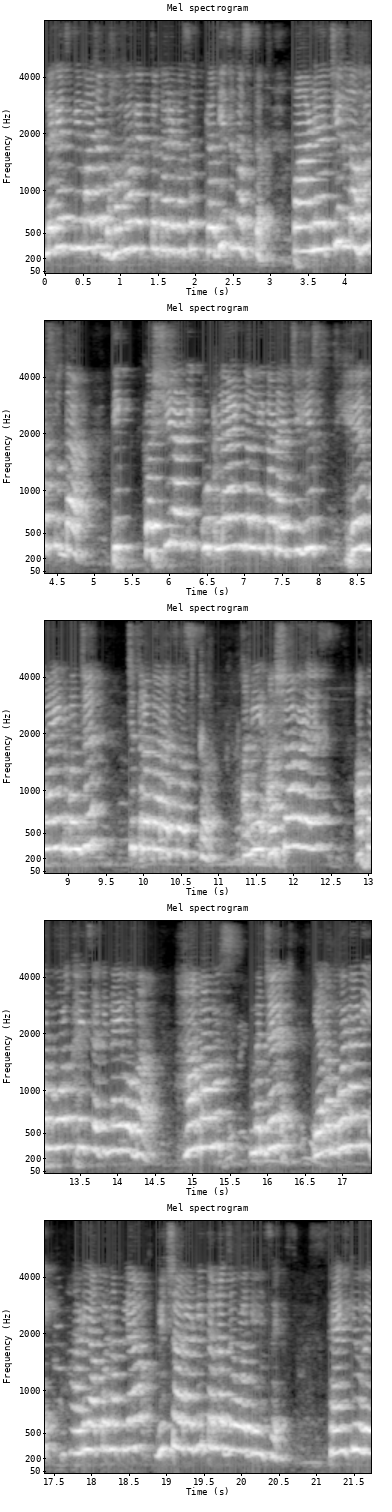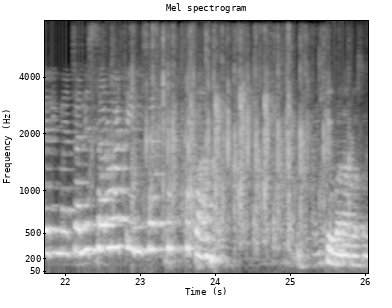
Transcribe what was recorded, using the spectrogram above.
लगेच मी माझ्या भावना व्यक्त करेन असं कधीच नसतं. पाण्याची लहर सुद्धा ती कशी आणि कुठल्या अँगलनी काढायची ही हे माइंड म्हणजे चित्रकाराचं असतं. आणि अशा वेळेस आपण ओळखायचं की नाही बाबा हा माणूस म्हणजे याला मनाने आणि आपण आपल्या विचाराने त्याला जवळ घ्यायचंय. थँक्यू व्हेरी मच आणि सर्व टीमचा खूप खूप आभार. थँक्यू मनापासून.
